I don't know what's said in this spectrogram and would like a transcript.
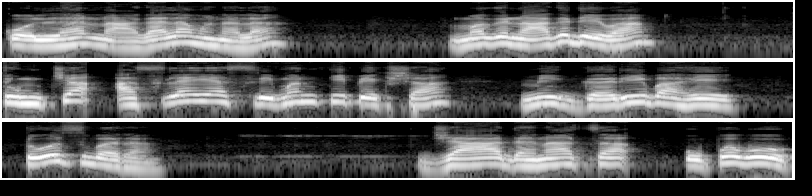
कोल्हा नागाला म्हणाला मग नागदेवा तुमच्या असल्या या श्रीमंतीपेक्षा मी गरीब आहे तोच बरा. ज्या धनाचा उपभोग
